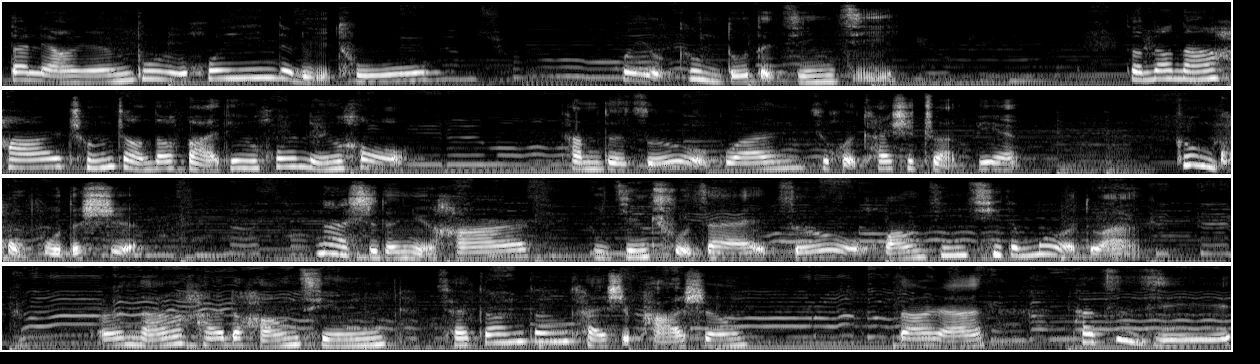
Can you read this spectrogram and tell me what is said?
但两人步入婚姻的旅途会有更多的荆棘。等到男孩成长到法定婚龄后，他们的择偶观就会开始转变。更恐怖的是，那时的女孩已经处在择偶黄金期的末端，而男孩的行情才刚刚开始爬升。当然，他自己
